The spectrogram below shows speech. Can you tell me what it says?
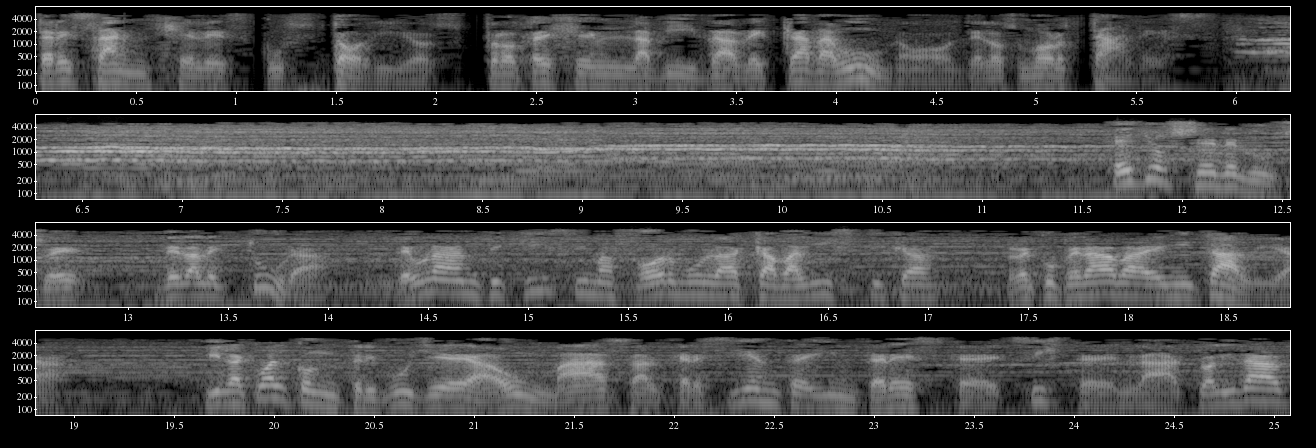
Tres ángeles custodios protegen la vida de cada uno de los mortales. Ello se deduce de la lectura de una antiquísima fórmula cabalística recuperada en Italia y la cual contribuye aún más al creciente interés que existe en la actualidad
